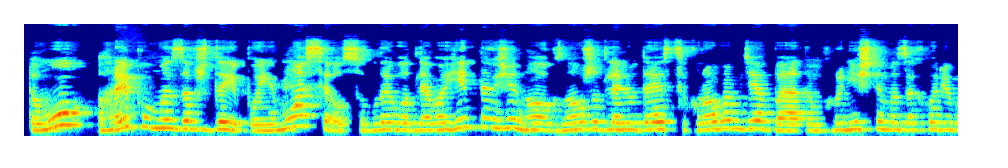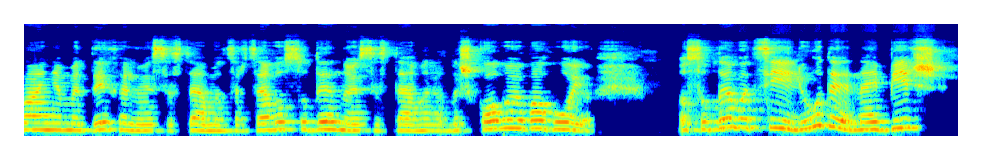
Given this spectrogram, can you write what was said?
Тому грипу ми завжди боїмося, особливо для вагітних жінок, знову ж для людей з цукровим діабетом, хронічними захворюваннями дихальної системи, серцево-судинної системи, надлишковою вагою. Особливо ці люди найбільш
